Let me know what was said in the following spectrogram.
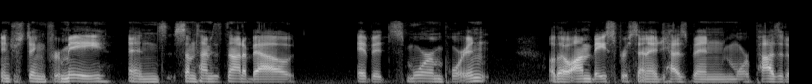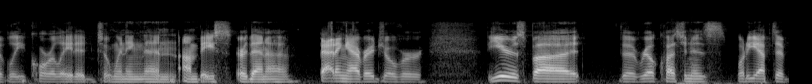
interesting for me. And sometimes it's not about if it's more important although on base percentage has been more positively correlated to winning than on base or than a batting average over the years. But the real question is, what do you have to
